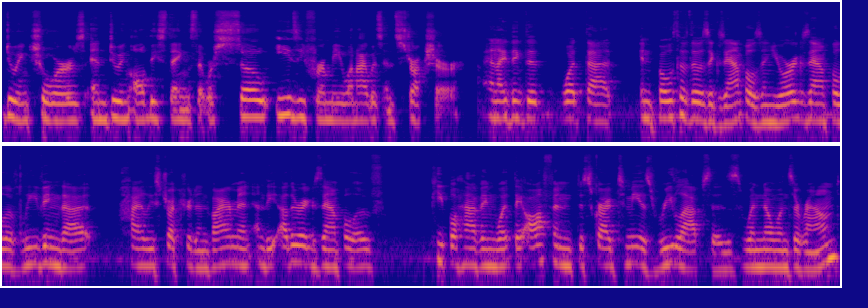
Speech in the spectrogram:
doing chores and doing all these things that were so easy for me when I was in structure. And I think that what that, in both of those examples, in your example of leaving that highly structured environment, and the other example of people having what they often describe to me as relapses when no one's around.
